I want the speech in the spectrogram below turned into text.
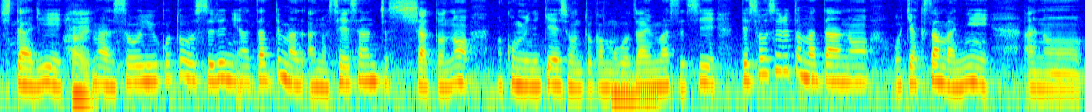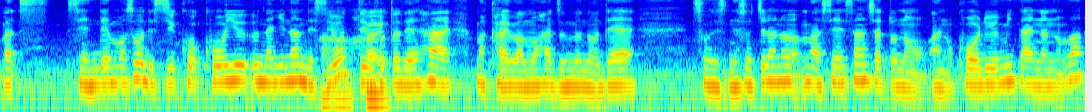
したり、はい。まあ、そういうことをするにあたって、まあ、あの生産者とのまあコミュニケーションとかもございますし、でそうするとまたあのお客様にあの、まあ、す宣伝もそうですしこうこういううなぎなんですよあっていうことで、はい。まあ、会話も弾むので。そうですね。そちらの、まあ、生産者とのあの交流みたいなのは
